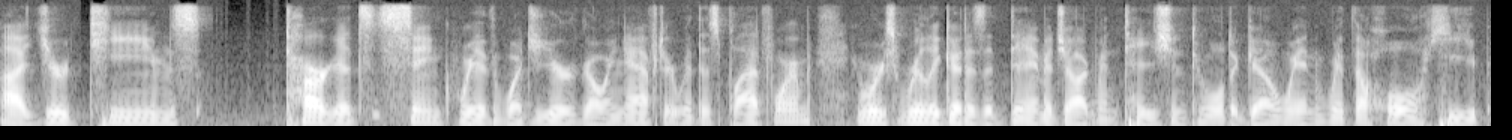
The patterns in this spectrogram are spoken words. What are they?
uh, your team's targets sync with what you're going after with this platform. It works really good as a damage augmentation tool to go in with a whole heap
